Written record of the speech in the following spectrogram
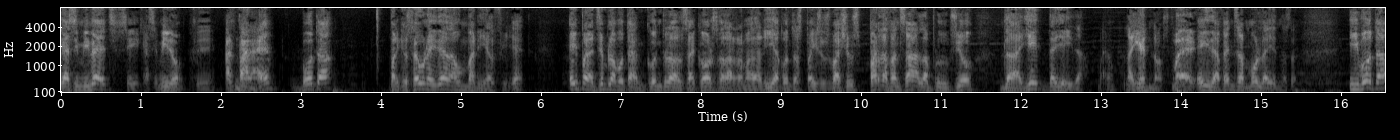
Casimir veig, sí, Casemiro, Sí. el pare, eh, vota perquè us feu una idea d'on venia el fill, eh? Ell, per exemple, vota en contra dels acords de la ramaderia contra els Països Baixos per defensar la producció de la llet de Lleida. Bueno, la llet nostra. Bé. Ell defensa molt la llet nostra. I vota,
